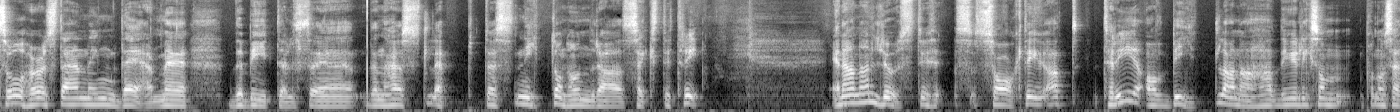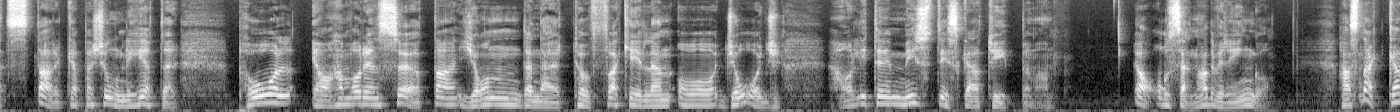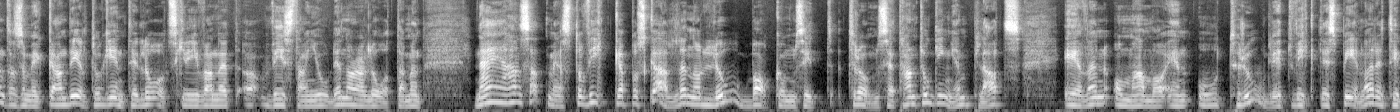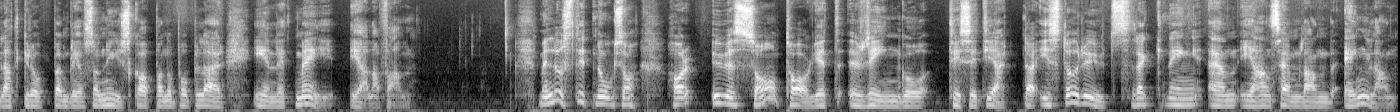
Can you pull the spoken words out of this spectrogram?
saw her standing there med The Beatles. Eh, den här släpptes 1963. En annan lustig sak det är ju att tre av Beatlarna hade ju liksom på något sätt starka personligheter. Paul, ja han var den söta, John den där tuffa killen och George, ja lite mystiska typen va. Ja och sen hade vi Ringo. Han snackade inte så mycket, han deltog inte i låtskrivandet. Visst, han gjorde några låtar men nej, han satt mest och vickade på skallen och log bakom sitt trumset. Han tog ingen plats, även om han var en otroligt viktig spelare till att gruppen blev så nyskapande och populär, enligt mig i alla fall. Men lustigt nog så har USA tagit Ringo till sitt hjärta i större utsträckning än i hans hemland England.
